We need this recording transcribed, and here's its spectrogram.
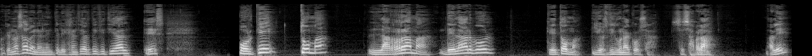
Lo que no saben en la inteligencia artificial es por qué toma la rama del árbol que toma. Y os digo una cosa, se sabrá, ¿vale?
